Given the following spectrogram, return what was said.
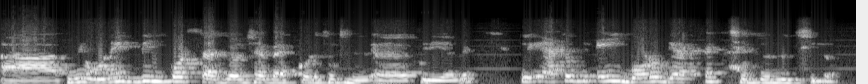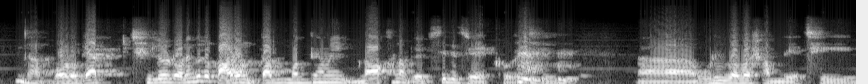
আহ, তুমি অনেক দিন পর স্টার জলসায় ব্যাক করেছ সিরিয়ালে তো এত এই বড় গ্যাপটা কিসের জন্য ছিল? না বড় গ্যাপ ছিল অনেকগুলো কারণ। তার মধ্যে আমি নখানা ওয়েব সিরিজ রেড করেছি। হ্যাঁ, আহ, উড়ি বাবা সামলিয়েছি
